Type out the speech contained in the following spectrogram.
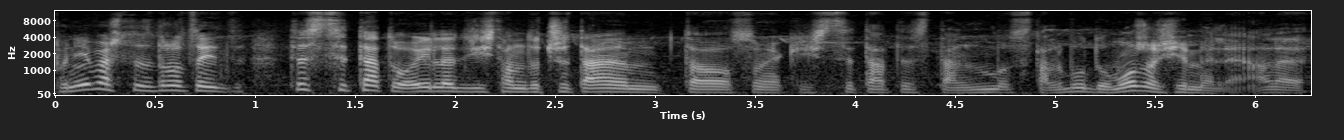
ponieważ to jest rodzaj, to jest cytatu, o ile gdzieś tam doczytałem, to są jakieś cytaty z, Talmu, z Talmudu, może się mylę, ale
